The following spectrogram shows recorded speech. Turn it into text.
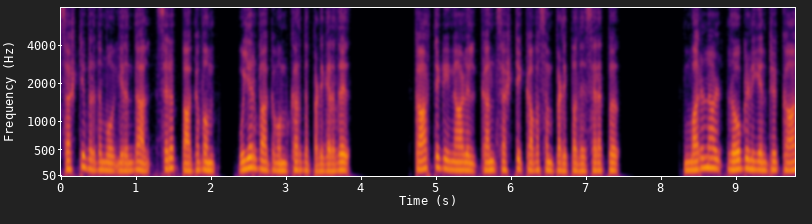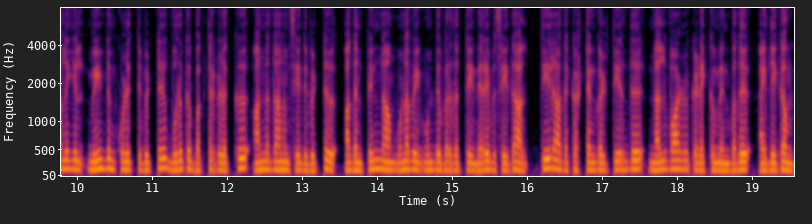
சஷ்டி விரதமோ இருந்தால் சிறப்பாகவும் உயர்வாகவும் கருதப்படுகிறது. கார்த்திகை நாளில் கண் சஷ்டி கவசம் படிப்பது சிறப்பு. மறுநாள் ரோகிணியன்று காலையில் மீண்டும் குளித்துவிட்டு முருக பக்தர்களுக்கு அன்னதானம் செய்துவிட்டு அதன் பின் நாம் உணவை உண்டு விரதத்தை நிறைவு செய்தால் தீராத கஷ்டங்கள் தீர்ந்து நல்வாழ்வு கிடைக்கும் என்பது ஐதீகம்.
